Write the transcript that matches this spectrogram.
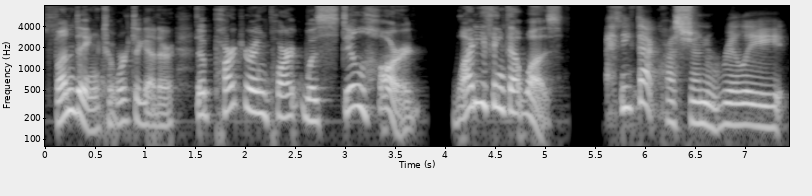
funding to work together, the partnering part was still hard. Why do you think that was? I think that question really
